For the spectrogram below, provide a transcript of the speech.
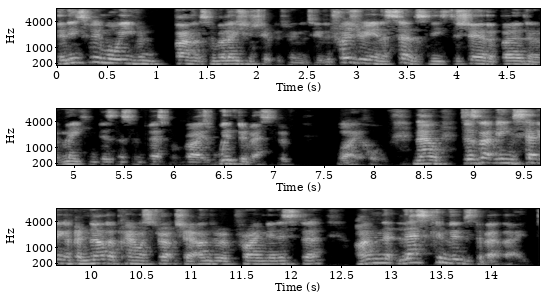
there needs to be a more even balanced relationship between the two. The Treasury, in a sense, needs to share the burden of making business investment rise with the rest of Whitehall. Now, does that mean setting up another power structure under a prime minister? I'm less convinced about that.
